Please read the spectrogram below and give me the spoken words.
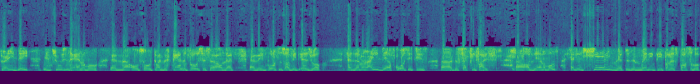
to Eid day in choosing the animal, and uh, also to understand the process around that and the importance of it as well. And then on Eid day, of course, it is uh, the sacrifice uh, of the animals, and then sharing that with as many people as possible.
